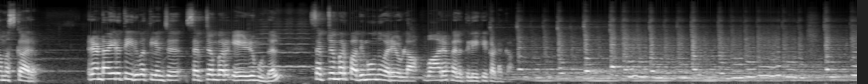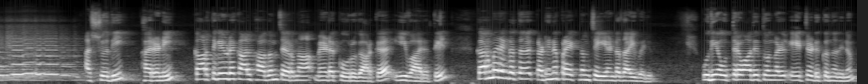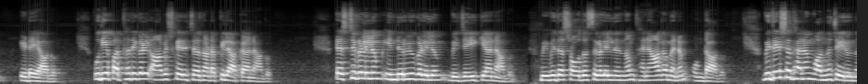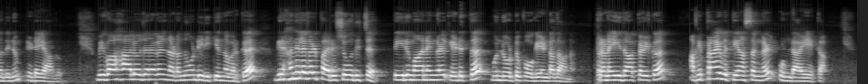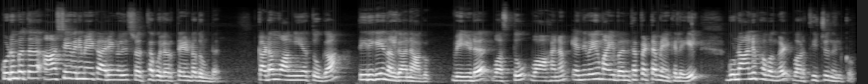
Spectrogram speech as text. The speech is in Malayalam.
നമസ്കാരം. രണ്ടായിരത്തി ഇരുപത്തിയഞ്ച് സെപ്റ്റംബർ ഏഴ് മുതൽ സെപ്റ്റംബർ പതിമൂന്ന് വരെയുള്ള വാരഫലത്തിലേക്ക് കടക്കാം. അശ്വതി ഭരണി കാർത്തികയുടെ കാൽഭാഗം ചേർന്ന മേടക്കൂറുകാർക്ക് ഈ വാരത്തിൽ കർമ്മരംഗത്ത് കഠിന പ്രയത്നം ചെയ്യേണ്ടതായി വരും. പുതിയ ഉത്തരവാദിത്വങ്ങൾ ഏറ്റെടുക്കുന്നതിനും ഇടയാകും. പുതിയ പദ്ധതികൾ ആവിഷ്കരിച്ച് നടപ്പിലാക്കാനാകും. ടെസ്റ്റുകളിലും ഇന്റർവ്യൂകളിലും വിജയിക്കാനാകും. വിവിധ സ്രോതസ്സുകളിൽ നിന്നും ധനാഗമനം ഉണ്ടാകും. വിദേശ ധനം വന്നു ചേരുന്നതിനും ഇടയാകും. വിവാഹാലോചനകൾ നടന്നുകൊണ്ടിരിക്കുന്നവർക്ക് ഗ്രഹനിലകൾ പരിശോധിച്ച് തീരുമാനങ്ങൾ എടുത്ത് മുന്നോട്ടു പോകേണ്ടതാണ്. പ്രണയിതാക്കൾക്ക് അഭിപ്രായ വ്യത്യാസങ്ങൾ ഉണ്ടായേക്കാം. കുടുംബത്ത് ആശയവിനിമയ കാര്യങ്ങളിൽ ശ്രദ്ധ പുലർത്തേണ്ടതുണ്ട്. കടം വാങ്ങിയ തുക തിരികെ നൽകാനാകും. വീട് വസ്തു വാഹനം എന്നിവയുമായി ബന്ധപ്പെട്ട മേഖലയിൽ ഗുണാനുഭവങ്ങൾ വർദ്ധിച്ചു നിൽക്കും.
